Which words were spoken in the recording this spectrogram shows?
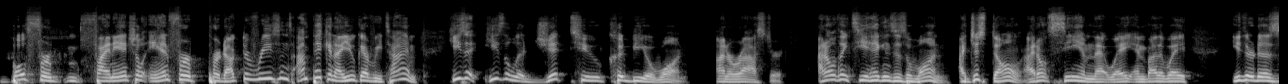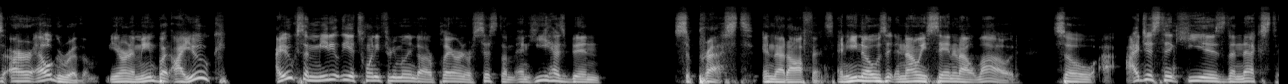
Both for financial and for productive reasons. I'm picking Aiyuk every time. He's a he's a legit two, could be a one on a roster. I don't think Tee Higgins is a one. I just don't. I don't see him that way. And by the way, either does our algorithm. You know what I mean? But Aiyuk, Aiyuk's immediately a $23 million player in our system, and he has been suppressed in that offense. And he knows it, and now he's saying it out loud. So I just think he is the next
